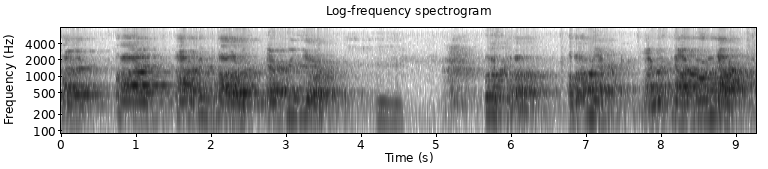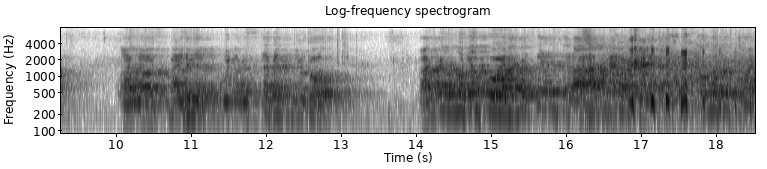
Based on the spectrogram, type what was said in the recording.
save $5,000 every year. First of all, about me, I was not born deaf. I lost my hearing when I was seven years old. I've been looking for it ever since, and I haven't found it. I'm still looking for it.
